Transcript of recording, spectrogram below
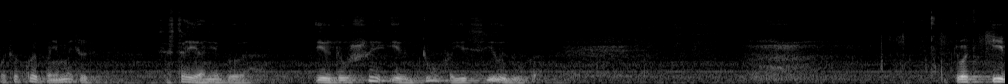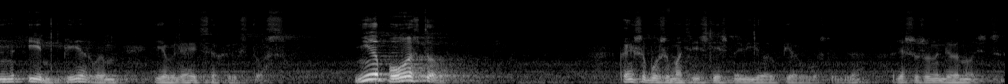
Вот какое, понимаете, вот состояние было. И в души, и в духа, и силы духа. Вот именно им первым является Христос. Не апостол. Конечно, Божья Матерь, естественно, видела первого Господа, да? А дальше же она мироносица.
